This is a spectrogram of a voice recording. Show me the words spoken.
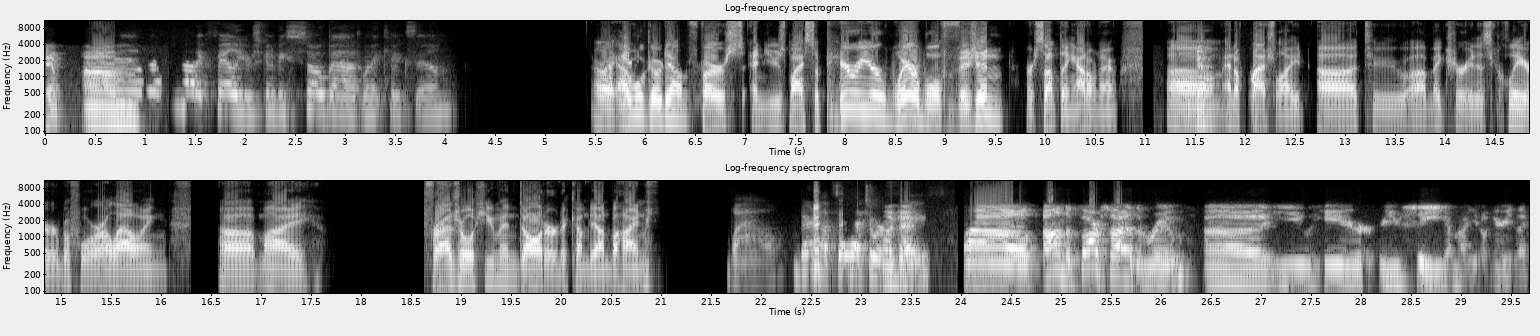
Yeah. Um, oh, that dramatic failure is gonna be so bad when it kicks in. All right, I will go down first and use my superior werewolf vision or something. I don't know, um, and a flashlight uh, to uh, make sure it is clear before allowing uh, my fragile human daughter to come down behind me. Wow. Better not say that to her Okay. face. Uh, on the far side of the room, uh, you hear, you see, I'm not, you don't hear anything.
